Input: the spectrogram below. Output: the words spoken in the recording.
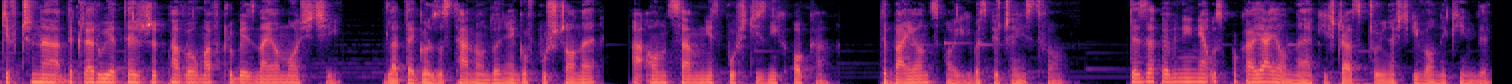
Dziewczyna deklaruje też, że Paweł ma w klubie znajomości, dlatego zostaną do niego wpuszczone, a on sam nie spuści z nich oka, dbając o ich bezpieczeństwo. Te zapewnienia uspokajają na jakiś czas czujność Iwony Kindy,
